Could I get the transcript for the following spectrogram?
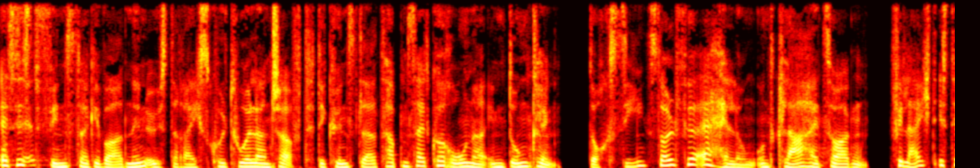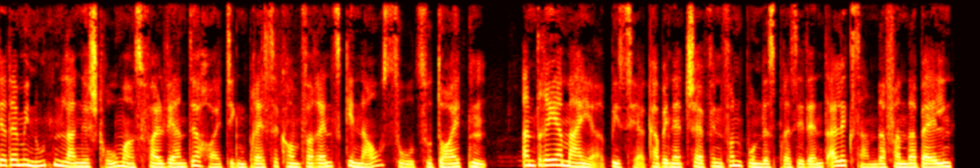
Es ist finster geworden in Österreichs Kulturlandschaft. Die Künstler tappen seit Corona im Dunkeln. Doch sie soll für Erhellung und Klarheit sorgen. Vielleicht ist ja der minutenlange Stromausfall während der heutigen Pressekonferenz genau so zu deuten. Andrea Mayer, bisher Kabinettschefin von Bundespräsident Alexander van der Bellen,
